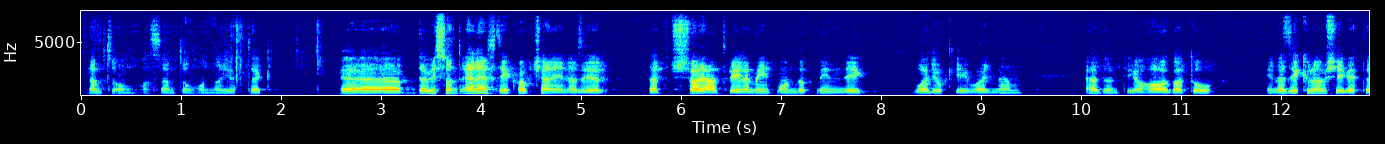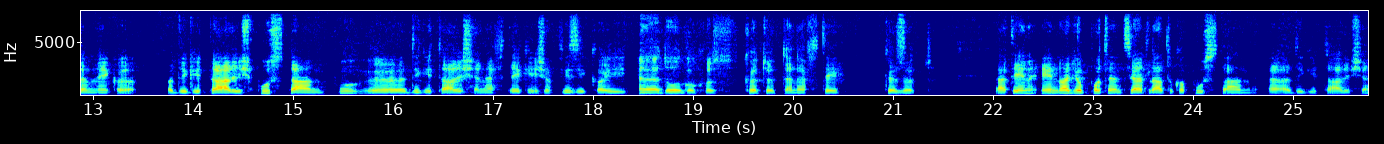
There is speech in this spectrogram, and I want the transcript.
Nem tudom, azt nem tudom, honnan jöttek. Eh, de viszont NFT kapcsán én azért, tehát saját véleményt mondok mindig, vagy oké, okay, vagy nem eldönti a hallgató. Én azért különbséget tennék a, a digitális, pusztán pu, ö, digitális NFT-k és a fizikai ö, dolgokhoz kötött NFT-k között. Tehát én, én nagyobb potenciált látok a pusztán digitális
